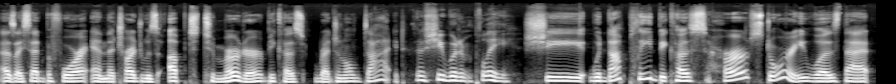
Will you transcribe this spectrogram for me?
as I said before, and the charge was upped to murder because Reginald died. So she wouldn't plea. She would not plead because her story was that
